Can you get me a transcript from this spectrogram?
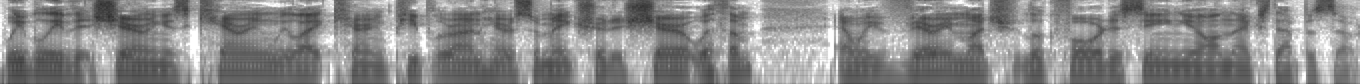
we believe that sharing is caring. We like caring people around here, so make sure to share it with them. And we very much look forward to seeing you all next episode.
